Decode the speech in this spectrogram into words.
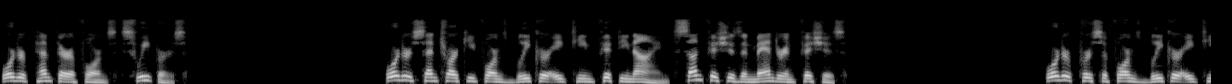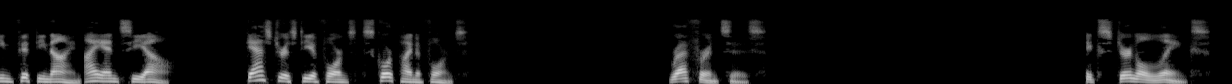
Order Pempheriformes, sweepers. Order Centrarchiformes Bleeker 1859, sunfishes and mandarin fishes. Order Perciformes Bleeker 1859, INCL. Gasterosteiformes, Scorpaeniformes References External links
